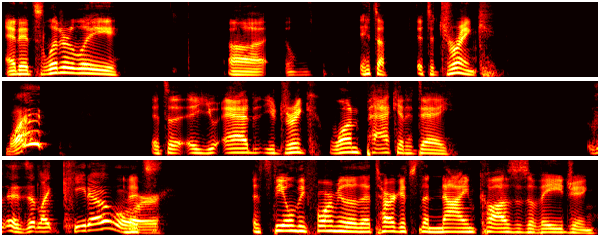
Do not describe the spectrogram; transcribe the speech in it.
and it's literally, uh, it's a it's a drink. what? It's a you add you drink one packet a day. Is it like keto And it's- or? It's the only formula that targets the nine causes of aging,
